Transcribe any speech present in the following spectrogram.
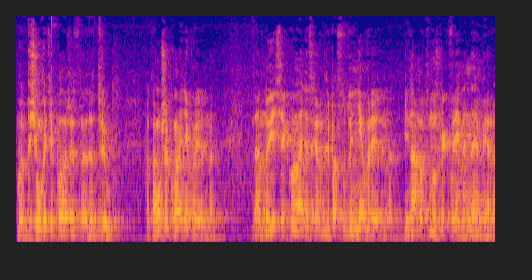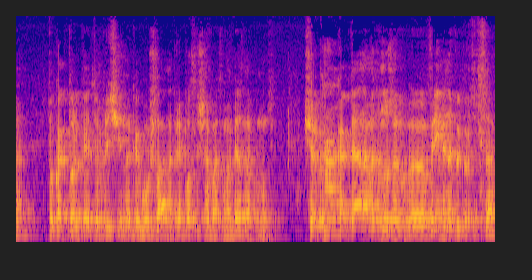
Мы почему хотим положиться на этот трюк? Потому что окунание вредно. Да, но если окунание, скажем, для посуды не вредно, и нам это нужно как временная мера, то как только эта причина как бы ушла, например, после шаббата, мы обязаны окунуть. Еще раз говорю, А- когда нам это нужно э, временно выкрутиться,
